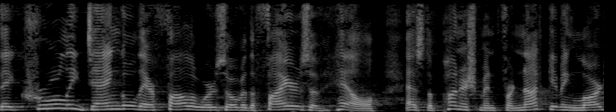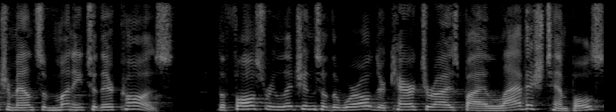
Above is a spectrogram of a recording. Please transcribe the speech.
They cruelly dangle their followers over the fires of hell as the punishment for not giving large amounts of money to their cause. The false religions of the world are characterized by lavish temples,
